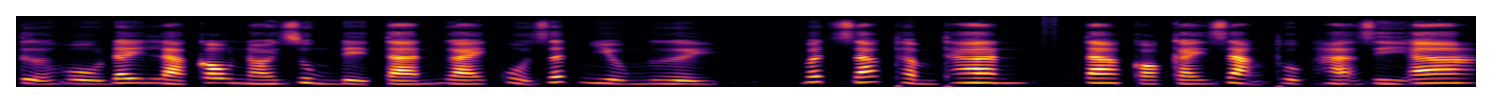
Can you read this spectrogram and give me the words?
tựa hồ đây là câu nói dùng để tán gái của rất nhiều người. Bất giác thầm than, ta có cái dạng thuộc hạ gì a?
